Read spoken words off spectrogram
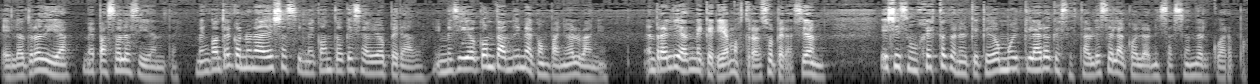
El otro día me pasó lo siguiente. Me encontré con una de ellas y me contó que se había operado. Y me siguió contando y me acompañó al baño. En realidad me quería mostrar su operación. Ella hizo un gesto con el que quedó muy claro que se establece la colonización del cuerpo,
